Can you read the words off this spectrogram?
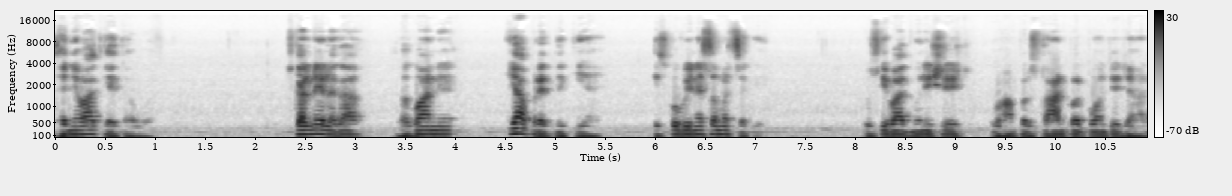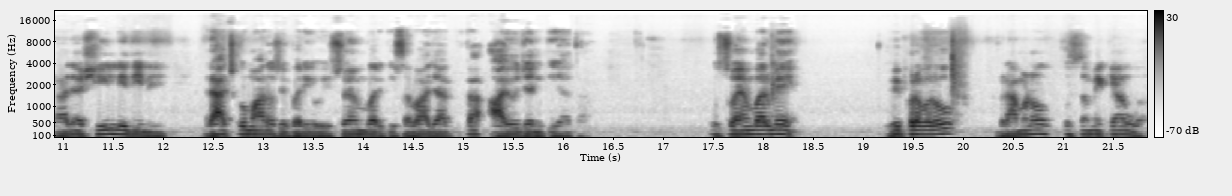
धन्यवाद कहता हुआ करने लगा। भगवान ने क्या प्रयत्न किया है, इसको वे न समझ सके। उसके बाद मुनिश्रेष्ठ वहाँ पर स्थान पर पहुँचे, जहाँ राजा शील निधि ने राजकुमारों से भरी हुई स्वयंवर की सभा जा का आयोजन किया था। उस स्वयंवर में विप्रवरों, ब्राह्मणों, उस समय क्या हुआ?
